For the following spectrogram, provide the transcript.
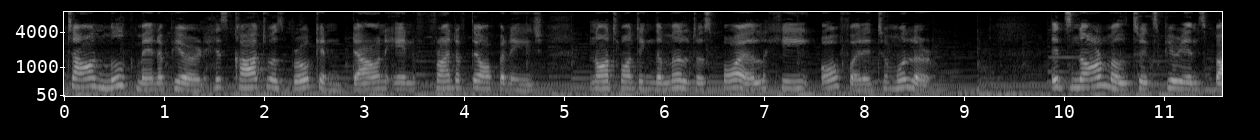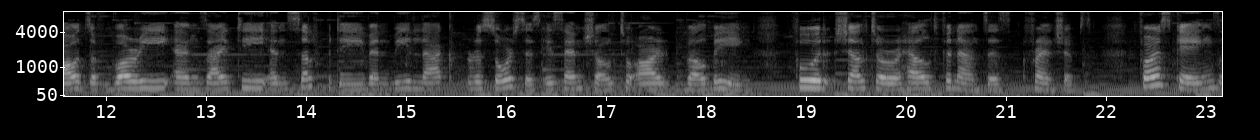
town milkman appeared. His cart was broken down in front of the orphanage. Not wanting the milk to spoil, he offered it to Mueller. It's normal to experience bouts of worry, anxiety, and self pity when we lack resources essential to our well being food, shelter, health, finances, friendships. First Kings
